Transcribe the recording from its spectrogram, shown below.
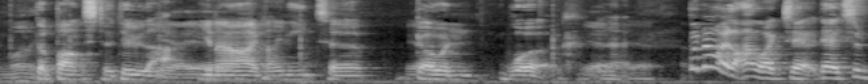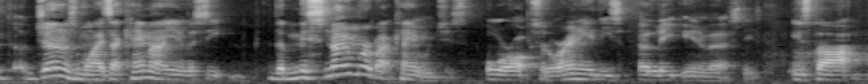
The money. the bunts to do that. Yeah, yeah, you know. I, I need to go and work. Yeah, you know? yeah. But no, I, I liked it. So journalism wise, I came out of university. The misnomer about Cambridge is, or Oxford or any of these elite universities is that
